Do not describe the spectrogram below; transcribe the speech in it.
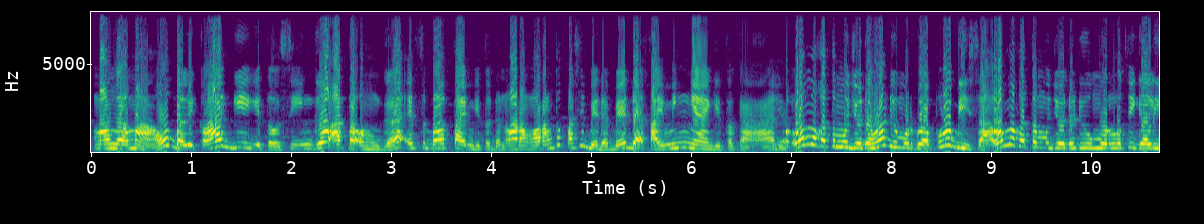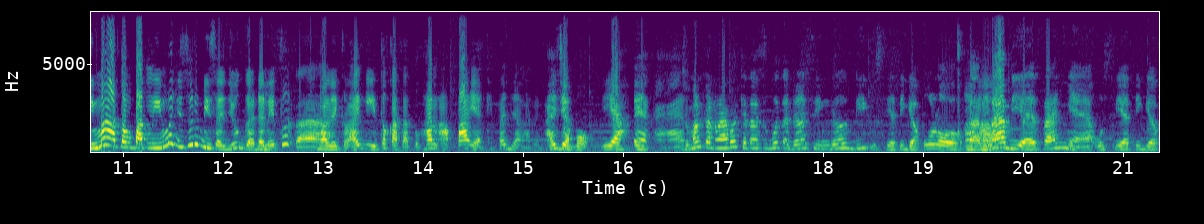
mau nggak mau balik lagi gitu, single atau enggak it's about time gitu. Dan orang-orang tuh pasti beda-beda timingnya gitu kan. Iya. Lo mau ketemu jodoh lo di umur 20 bisa, lo mau ketemu jodoh di umur lo 35 atau 45 justru bisa juga. Dan itu Bisa. balik lagi itu kata Tuhan apa ya kita jalanin aja, Bo. iya Ya kan? Cuman kenapa kita sebut adalah single di usia 30? Karena biasanya usia 30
